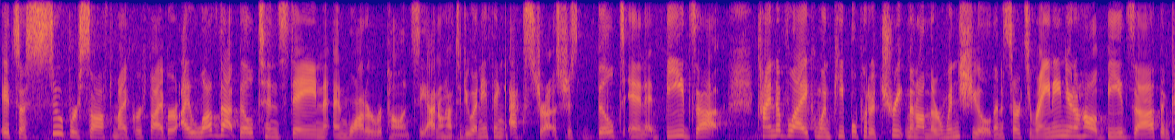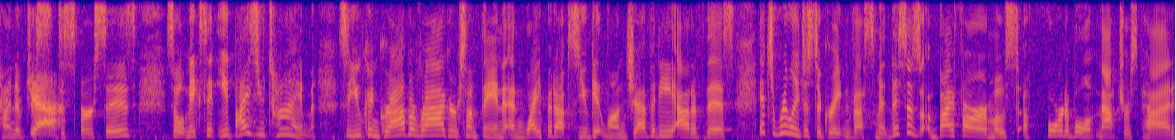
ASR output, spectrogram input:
It's a super soft microfiber. I love that built-in stain and water repellency. I don't have to do anything extra. It's just built in. It beads up. Kind of like when people put a treatment on their windshield and it starts raining, you know how it beads up and kind of just yeah. disperses? So it makes it, it buys you time. So you can grab a rag or something and wipe it up so you get longevity out of this. It's really just a great investment. This is by far our most affordable mattress pad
